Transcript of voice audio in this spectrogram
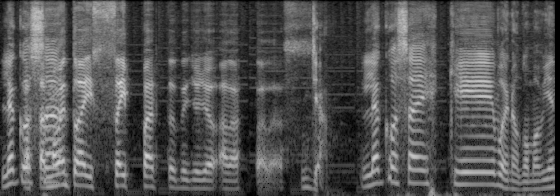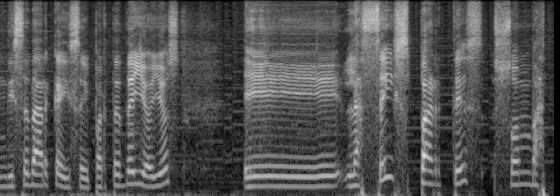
La Hasta el momento hay seis partes de yo-yo adaptadas. Ya. La cosa es que, bueno, como bien dice Dark, hay seis partes de yoyos. Eh, las seis partes son bastante,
